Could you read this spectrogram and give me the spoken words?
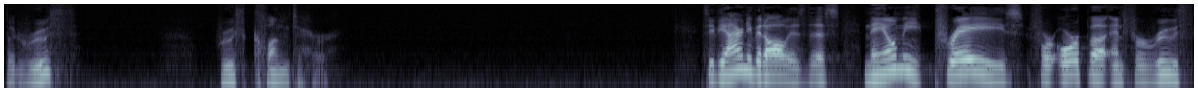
but Ruth, Ruth clung to her. See, the irony of it all is this Naomi prays for Orpah and for Ruth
